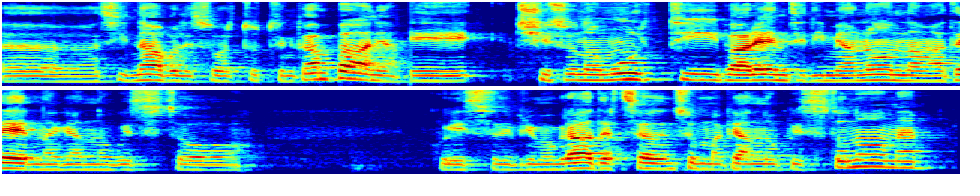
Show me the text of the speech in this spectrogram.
eh, sì, Napoli soprattutto in Campania, e ci sono molti parenti di mia nonna materna che hanno questo, questo di primo grado, terzo grado, insomma, che hanno questo nome.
